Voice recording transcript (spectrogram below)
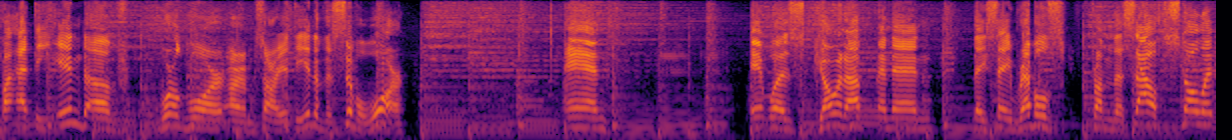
but at the end of World War, or I'm sorry, at the end of the Civil War. And it was going up, and then they say rebels from the South stole it,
